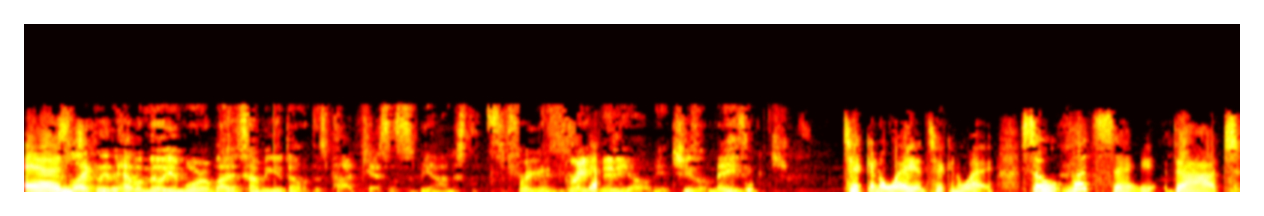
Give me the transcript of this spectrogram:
And it's likely to have a million more by the time we get done with this podcast. Let's just be honest. It's a friggin' great video. I mean, she's amazing. Ticking away and ticking away. So let's say that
